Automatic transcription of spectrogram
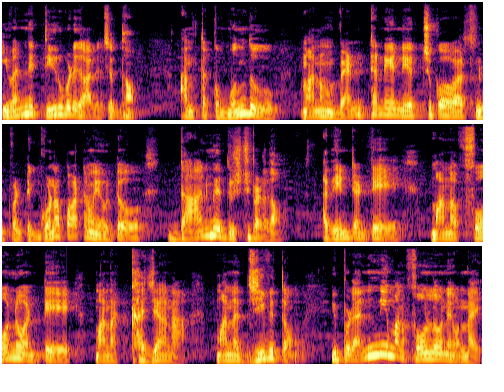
ఇవన్నీ తీరుబడిగా ఆలోచిద్దాం. అంతకు ముందు మనం వెంటనే నేర్చుకోవాల్సినటువంటి గుణపాఠం ఏమిటో దాని మీద దృష్టి పెడదాం. అదేంటంటే మన ఫోను అంటే మన ఖజానా మన జీవితం. ఇప్పుడు అన్నీ మన ఫోన్లోనే ఉన్నాయి.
